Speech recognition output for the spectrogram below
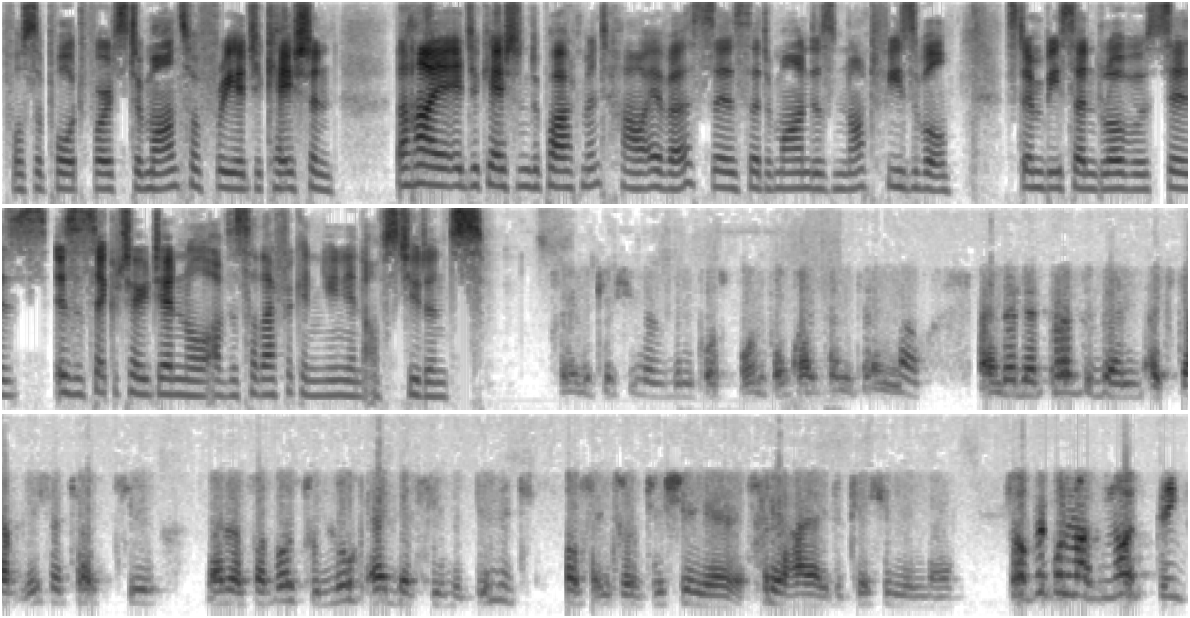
for support for its demands for free education. The Higher Education Department, however, says the demand is not feasible. Stembisa Ndlovu says is the Secretary General of the South African Union of Students. Education has been postponed for quite some time now. And the president established a task team that was supposed to look at the feasibility of introducing a free higher education in there. So people must not think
